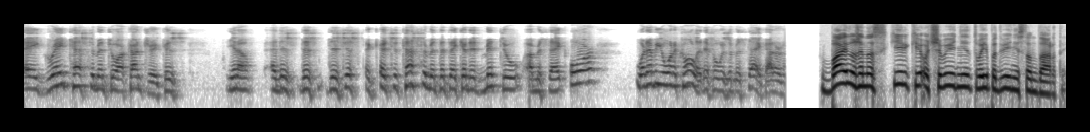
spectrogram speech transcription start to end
a great testament to our country, because, you know, and there's, there's, there's just, a, it's a testament that they can admit to a mistake, or whatever you want to call it, if it was a mistake. I don't know. Байдуже наскільки очевидні твої подвійні стандарти.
